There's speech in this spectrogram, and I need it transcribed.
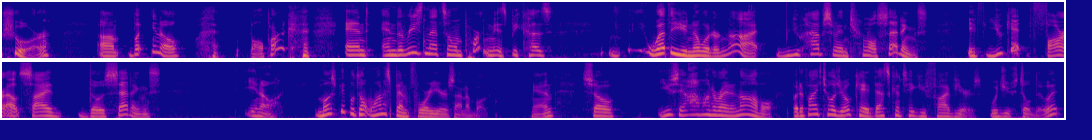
Sure, um, but you know, ballpark, and and the reason that's so important is because whether you know it or not, you have some internal settings. If you get far outside those settings, you know, most people don't want to spend four years on a book, man. So you say, oh, I want to write a novel. But if I told you, okay, that's going to take you five years, would you still do it?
